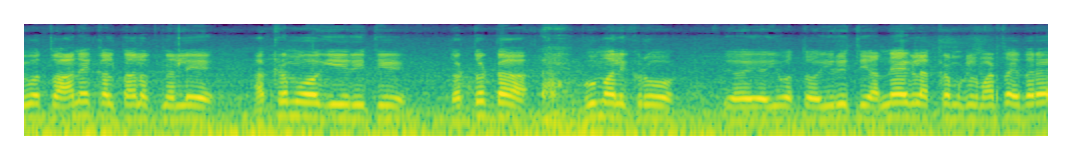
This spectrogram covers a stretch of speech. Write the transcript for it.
ಇವತ್ತು ಆನೇಕಲ್ ತಾಲೂಕಿನಲ್ಲಿ ಅಕ್ರಮವಾಗಿ ಈ ರೀತಿ ದೊಡ್ಡ ದೊಡ್ಡ ಭೂಮಾಲೀಕರು ಇವತ್ತು ಈ ರೀತಿ ಅನ್ಯಾಯಗಳ ಅಕ್ರಮಗಳು ಮಾಡ್ತಾ ಇದ್ದಾರೆ.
